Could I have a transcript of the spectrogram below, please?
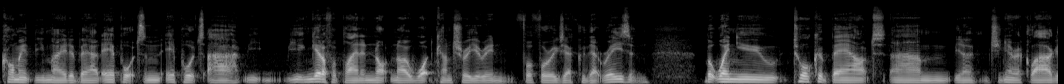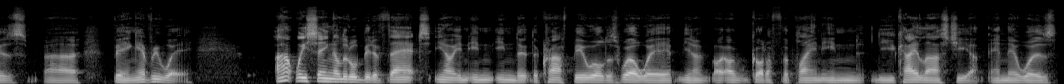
comment that you made about airports, and airports are you, you can get off a plane and not know what country you're in for for exactly that reason. But when you talk about um, you know generic lagers uh, being everywhere, Aren't we seeing a little bit of that, you know, in, in, in the, the craft beer world as well, where, you know, I got off the plane in the UK last year and there was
